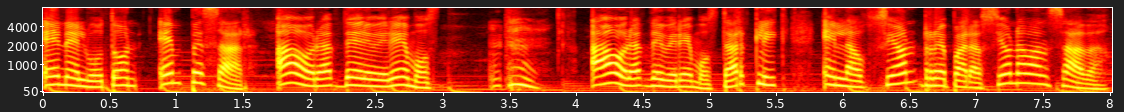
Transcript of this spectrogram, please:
en el botón Empezar. Ahora deberemos, ahora deberemos dar clic en la opción Reparación avanzada.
